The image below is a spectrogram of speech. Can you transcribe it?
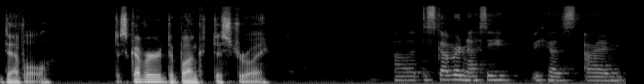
Devil. Discover, debunk, destroy. Uh, discover Nessie because I'm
